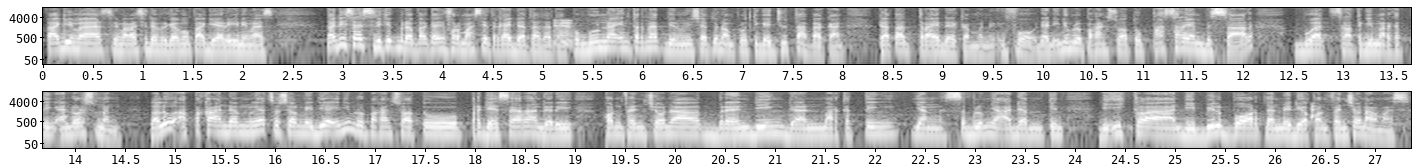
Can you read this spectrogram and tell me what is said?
Pagi Mas, terima kasih sudah bergabung pagi hari ini Mas. Tadi saya sedikit mendapatkan informasi terkait data-data. Pengguna internet di Indonesia itu 63 juta bahkan data terakhir dari Kemeninfo. Dan ini merupakan suatu pasar yang besar buat strategi marketing endorsement. Lalu apakah Anda melihat sosial media ini merupakan suatu pergeseran dari konvensional branding dan marketing yang sebelumnya ada mungkin di iklan, di billboard, dan media konvensional, Mas?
